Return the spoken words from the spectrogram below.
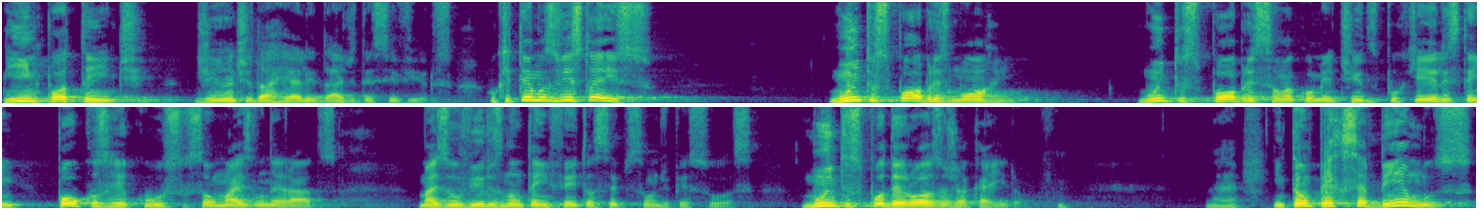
impotente diante da realidade desse vírus. O que temos visto é isso. Muitos pobres morrem, muitos pobres são acometidos porque eles têm poucos recursos, são mais vulnerados. Mas o vírus não tem feito acepção de pessoas. Muitos poderosos já caíram. Né? Então percebemos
